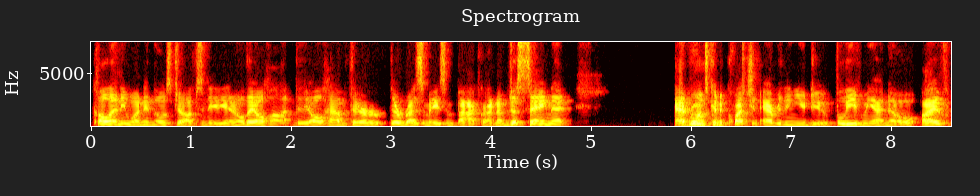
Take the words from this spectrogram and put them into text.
call anyone in those jobs an idiot. I know they all they all have their their resumes and background. I'm just saying that everyone's going to question everything you do. Believe me, I know. I've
